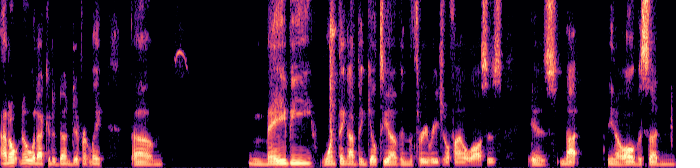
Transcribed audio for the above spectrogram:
I don't know what I could have done differently. Um, maybe one thing I've been guilty of in the three regional final losses is not, you know, all of a sudden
